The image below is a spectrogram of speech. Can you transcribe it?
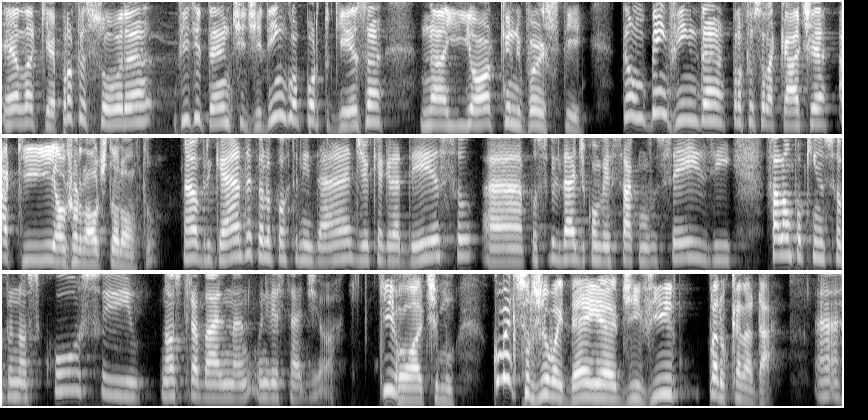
ela que é professora visitante de língua portuguesa na York University. Então, bem-vinda, professora Kátia, aqui ao Jornal de Toronto. Ah, obrigada pela oportunidade, eu que agradeço a possibilidade de conversar com vocês e falar um pouquinho sobre o nosso curso e o nosso trabalho na Universidade de York. Que ótimo! Como é que surgiu a ideia de vir para o Canadá? Ah,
